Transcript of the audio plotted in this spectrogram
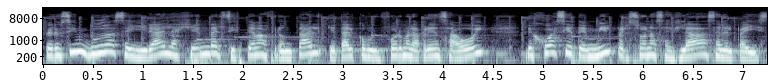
pero sin duda seguirá en la agenda el sistema frontal que, tal como informa la prensa hoy, dejó a 7.000 personas aisladas en el país.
